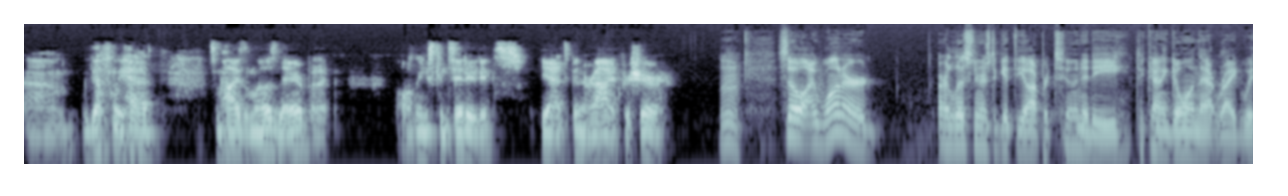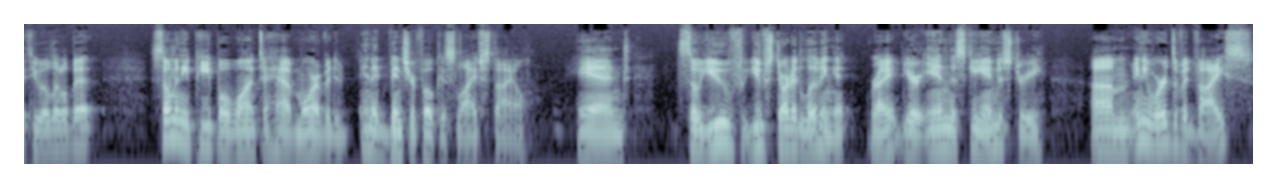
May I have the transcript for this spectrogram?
Um, we definitely had some highs and lows there, but all things considered, it's yeah, it's been a ride for sure. Mm. So I want our our listeners to get the opportunity to kind of go on that ride with you a little bit. So many people want to have more of a, an adventure focused lifestyle, and so you've you've started living it, right? You're in the ski industry. Um, any words of advice?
